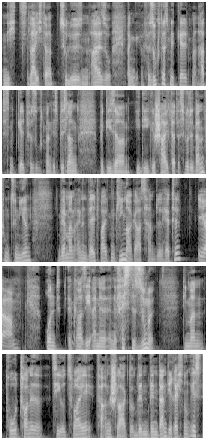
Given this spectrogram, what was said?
nicht leichter zu lösen. Also man versucht das mit Geld, man hat es mit Geld versucht, man ist bislang mit dieser Idee gescheitert. Das würde dann funktionieren, wenn man einen weltweiten Klimagashandel hätte. Ja. Und quasi eine, eine feste Summe, die man pro Tonne CO2 veranschlagt. Und wenn, wenn dann die Rechnung ist,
